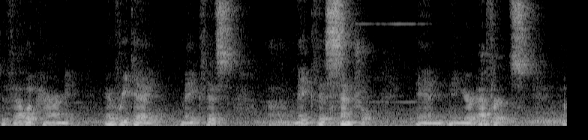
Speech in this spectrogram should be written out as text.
Develop parami every day. Make this, uh, make this central in, in your efforts uh,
